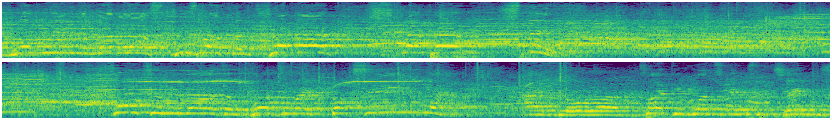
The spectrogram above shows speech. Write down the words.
And one loss. Please welcome Trevor Scrapper Smith. Four rounds of welterweight boxing. And your uh, fighting once again James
